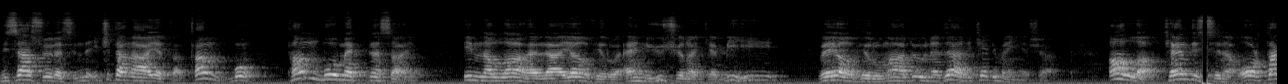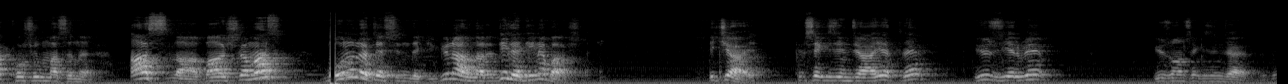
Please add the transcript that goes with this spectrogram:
Nisa suresinde iki tane ayet var. Tam bu tam bu metne sahip. İnna Allah la yaghfiru en yushrake bihi ve yaghfiru ma dune zalike limen yasha. Allah kendisine ortak koşulmasını asla bağışlamaz. Bunun ötesindeki günahları dilediğine bağışlar. İki ayet. 48. ayetle 120 118. ayet. dedi.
